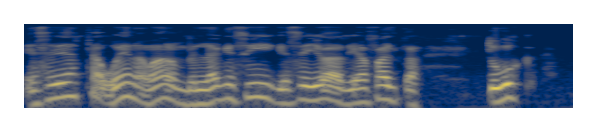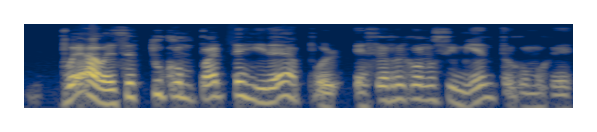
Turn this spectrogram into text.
esa idea está buena, mano, verdad que sí, qué sé yo, haría falta. Tú pues a veces tú compartes ideas por ese reconocimiento, como que,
